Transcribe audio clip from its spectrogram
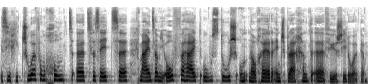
sich in die Schuhe vom Kunden äh, zu versetzen, gemeinsame Offenheit, Austausch und nachher entsprechend äh, für sie schauen.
